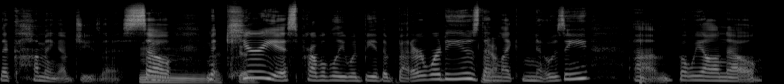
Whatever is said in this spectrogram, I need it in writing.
the coming of Jesus. So, Mm, that's good. curious probably would be the better word to use than Yeah. like nosy. Um, but we all know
